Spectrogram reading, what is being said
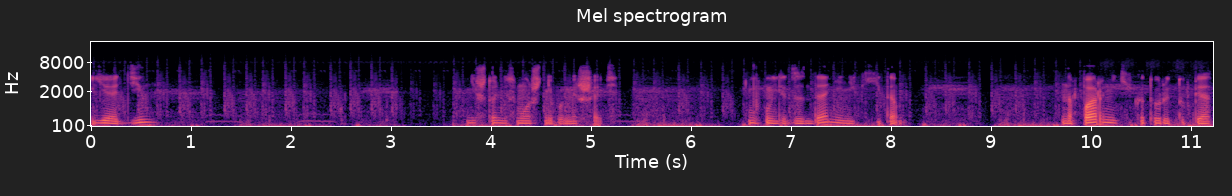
я один. Ничто не сможет мне помешать. Выполнить это задание, никакие там напарники, которые тупят.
